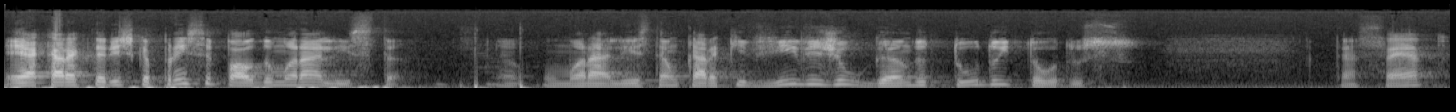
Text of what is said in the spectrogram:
é a característica principal do moralista. O moralista é um cara que vive julgando tudo e todos. Tá certo?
